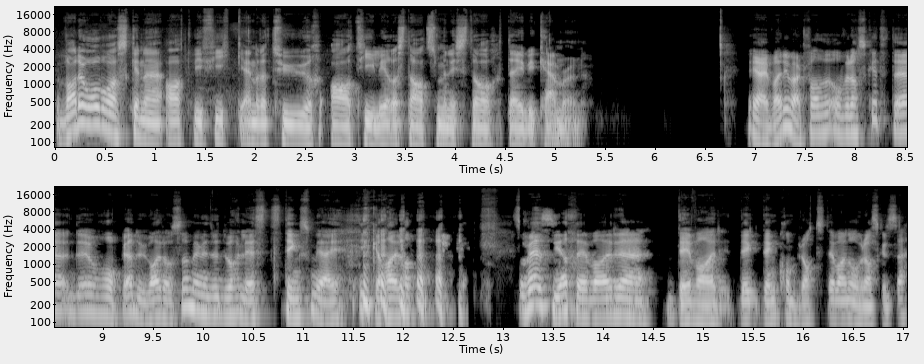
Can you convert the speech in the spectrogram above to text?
var det overraskende at vi fikk en retur av tidligere statsminister David Cameron? Jeg var i hvert fall overrasket. Det, det håper jeg du var også, med mindre du har lest ting som jeg ikke har hatt. Så vil jeg si at det var, eh, det var det, Den kom brått. Det var en overraskelse.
